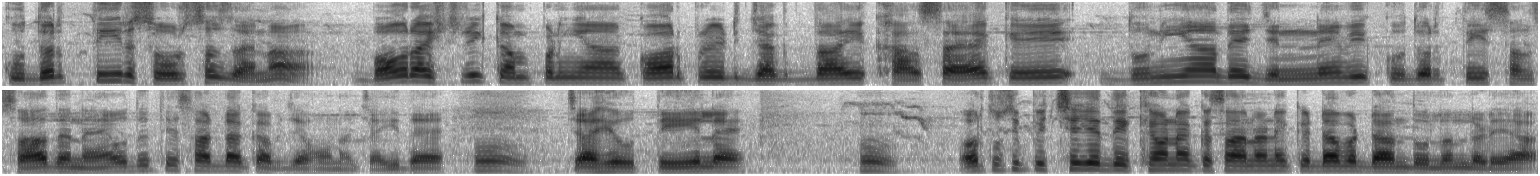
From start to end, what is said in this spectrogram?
ਕੁਦਰਤੀ ਰਿਸੋਰਸਸ ਹੈ ਨਾ ਬਹੁਰਾਸ਼ਟਰੀ ਕੰਪਨੀਆਂ ਕਾਰਪੋਰੇਟ ਜਗਤ ਦਾ ਇਹ ਖਾਸਾ ਹੈ ਕਿ ਦੁਨੀਆ ਦੇ ਜਿੰਨੇ ਵੀ ਕੁਦਰਤੀ ਸੰਸਾਧਨ ਹੈ ਉਹਦੇ ਤੇ ਸਾਡਾ ਕਬਜ਼ਾ ਹੋਣਾ ਚਾਹੀਦਾ ਹੈ। ਚਾਹੇ ਉਹ ਤੇਲ ਹੈ। ਹੂੰ। ਔਰ ਤੁਸੀਂ ਪਿੱਛੇ ਜੇ ਦੇਖਿਆ ਹੋਣਾ ਕਿਸਾਨਾਂ ਨੇ ਕਿੱਡਾ ਵੱਡਾ ਅੰਦੋਲਨ ਲੜਿਆ।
